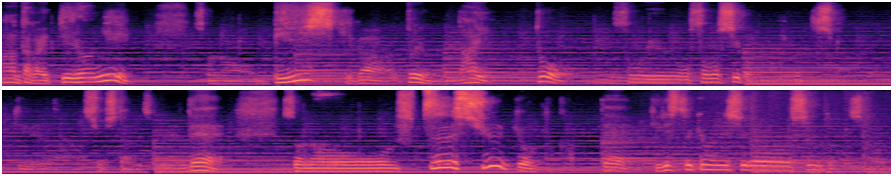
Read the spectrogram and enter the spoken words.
あなたが言っているようにその美意識がとにかくないとそういう恐ろしいことが起こってしまう話をしたんですよね。でその普通宗教とかってキリスト教にしろ神道にしろ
